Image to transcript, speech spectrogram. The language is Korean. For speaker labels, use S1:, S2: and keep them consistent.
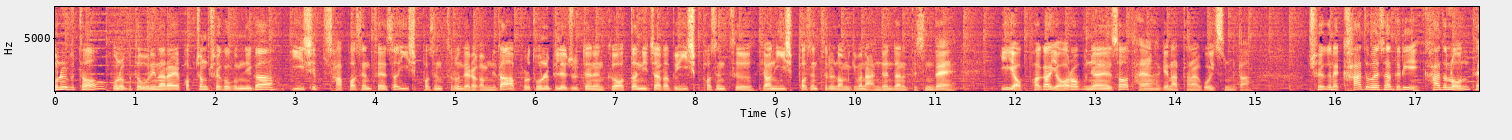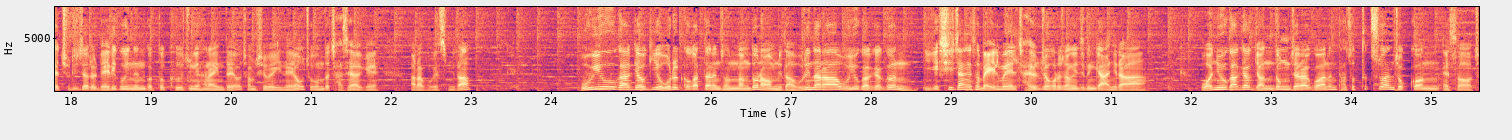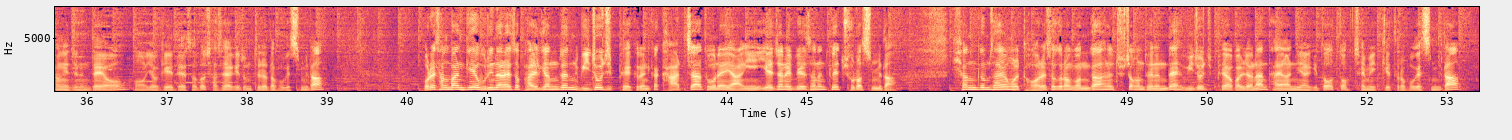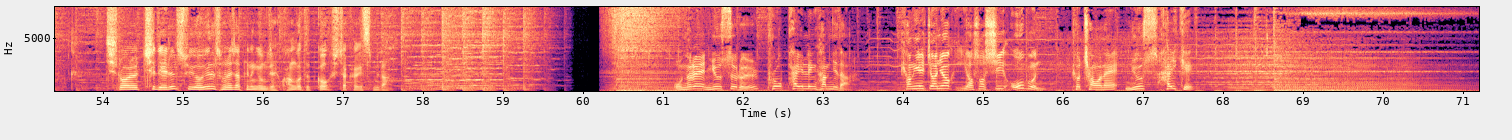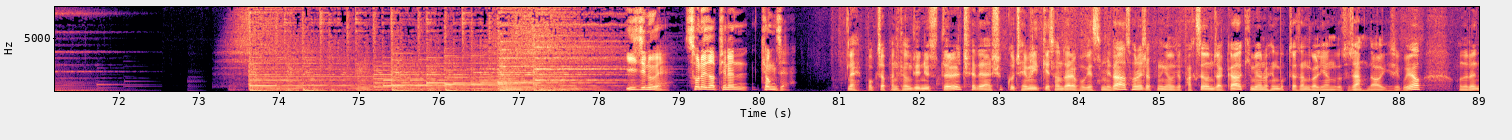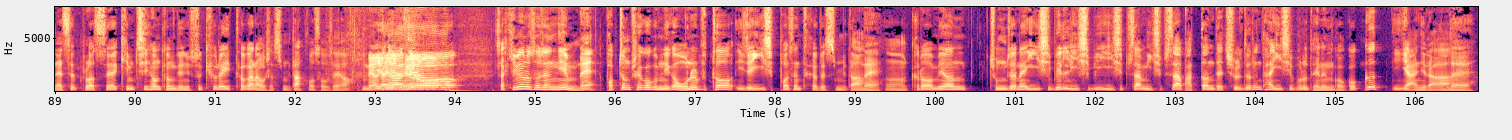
S1: 오늘부터 오늘부터 우리나라의 법정 최고 금리가 24%에서 20%로 내려갑니다. 앞으로 돈을 빌려줄 때는 그 어떤 이자라도 20%연 20%를 넘기면 안 된다는 뜻인데 이 여파가 여러 분야에서 다양하게 나타나고 있습니다. 최근에 카드 회사들이 카드론 대출 이자를 내리고 있는 것도 그 중에 하나인데요. 잠시 후에 이 내용 조금 더 자세하게 알아보겠습니다. 우유 가격이 오를 것 같다는 전망도 나옵니다. 우리나라 우유 가격은 이게 시장에서 매일매일 자율적으로 정해지는 게 아니라 원유 가격 연동제라고 하는 다소 특수한 조건에서 정해지는데요. 어, 여기에 대해서도 자세하게 좀 들여다보겠습니다. 올해 상반기에 우리나라에서 발견된 위조 지폐, 그러니까 가짜 돈의 양이 예전에 비해서는 꽤 줄었습니다. 현금 사용을 덜해서 그런 건가 하는 추정은 되는데 위조 지폐와 관련한 다양한 이야기도 또 재미있게 들어보겠습니다. 7월 7일 수요일 손에 잡히는 경제 광고 듣고 시작하겠습니다.
S2: 오늘의 뉴스를 프로파일링 합니다. 평일 저녁 6시 5분 표창원의 뉴스 하이킥.
S3: 이진우의 손에 잡히는 경제.
S1: 네, 복잡한 경제 뉴스들 최대한 쉽고 재미있게 전달해 보겠습니다. 손에 잡히는 경제 박세훈 작가, 김현우 행복자산관리연구소장 나와 계시고요. 오늘은 에셋플러스의 김치형 경제 뉴스 큐레이터가 나오셨습니다. 어서 오세요.
S3: 네, 안녕하세요.
S1: 자, 김현우 소장님.
S4: 네.
S1: 법정 최고 금리가 오늘부터 이제 20%가 됐습니다.
S4: 네.
S1: 어, 그러면 중전에 21, 22, 23, 24 받던 대출들은 다 20으로 되는 거고 끝 이게 아니라
S4: 네.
